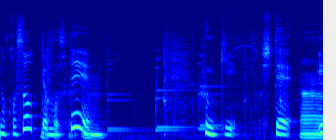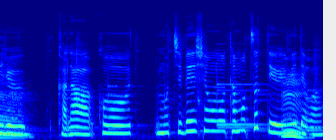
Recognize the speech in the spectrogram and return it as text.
残そうって思ってうん。奮起しているからこうモチベーションを保つっていう意味では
